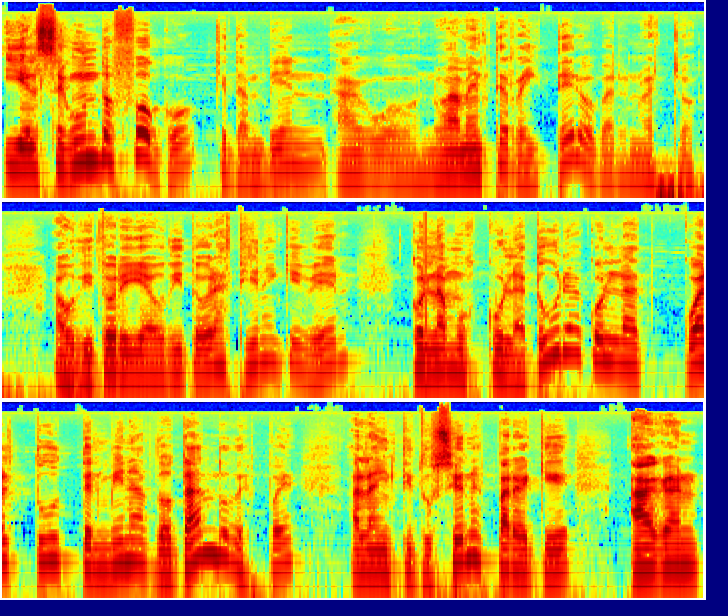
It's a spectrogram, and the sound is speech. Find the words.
Y el segundo foco, que también hago nuevamente, reitero para nuestros auditores y auditoras, tiene que ver con la musculatura con la cual tú terminas dotando después a las instituciones para que hagan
